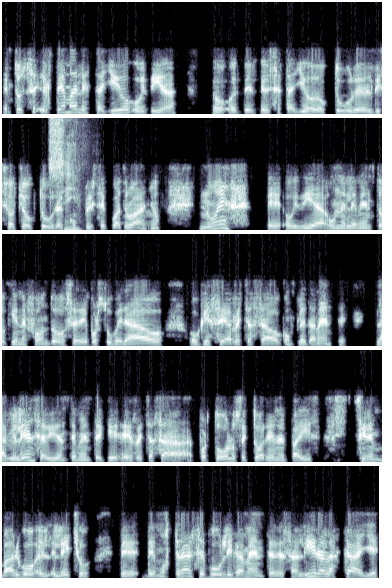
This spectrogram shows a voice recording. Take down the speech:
Entonces, el tema del estallido hoy día del, estallido de octubre, del 18 de octubre, al cumplirse cuatro años, no es eh, hoy día un elemento que en el fondo se dé por superado o que sea rechazado completamente. La violencia, evidentemente, que es rechazada por todos los sectores en el país. Sin embargo, el, el hecho de demostrarse públicamente, de salir a las calles,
